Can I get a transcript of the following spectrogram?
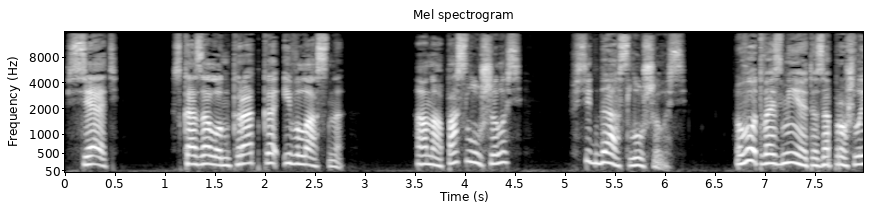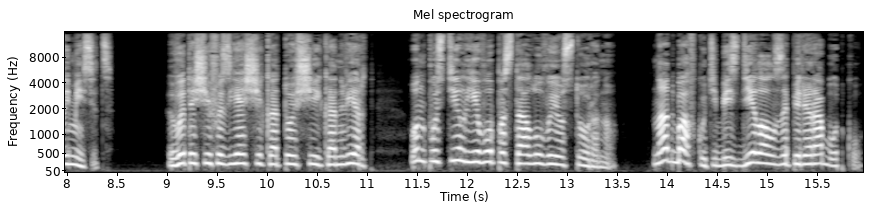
«Сядь!» — сказал он кратко и властно. Она послушалась. Всегда слушалась. «Вот, возьми это за прошлый месяц». Вытащив из ящика тощий конверт, он пустил его по столу в ее сторону. «Надбавку тебе сделал за переработку.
